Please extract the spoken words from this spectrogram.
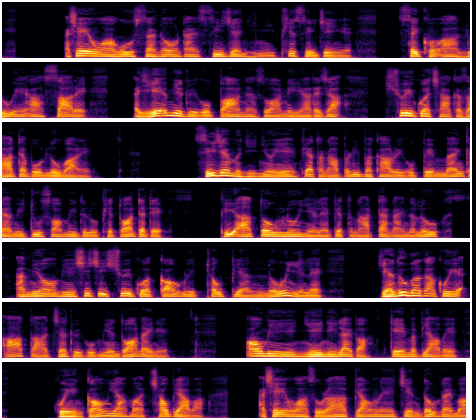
အချိန်အဝါကိုစံတော်အတိုင်းစီးချက်ညီညီဖြစ်စေခြင်းရဲ့စိတ်ခွန်အားလူအင်အားစတဲ့အရေးအမြစ်တွေကိုပါးနှံစွာနေရာတကျ ရွှေ့ကွက်ချကစားတတ်ဖို့လိုပါတယ်စည်းချက်မညီညွတ်ရင်ပြဿနာပရိပက္ခတွေကိုပင်ပန်းကန်ပြီးတူးဆောက်မိတယ်လို့ဖြစ်သွားတတ်တယ်။ဖိအားသုံးလို့ရင်လည်းပြဿနာတက်နိုင်တယ်လို့အမျော်အမြင်ရှိရှိရွှေ့ကွက်ကောင်းတွေထုတ်ပြန်လို့ရင်လည်းရန်သူဘက်ကကိုယ့်ရဲ့အားသာချက်တွေကိုမြင်သွားနိုင်တယ်။အောင်မြင်ရင်ငြိမ်နေလိုက်ပါကဲမပြပဲခွင်ကောင်းရမှ၆ပြပါအချိန်အဝါဆိုတာပြောင်းလဲခြင်းသုံးနိုင်မှ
